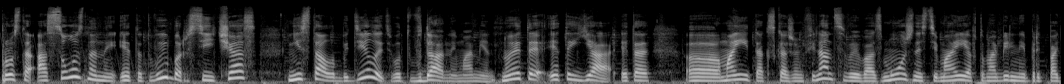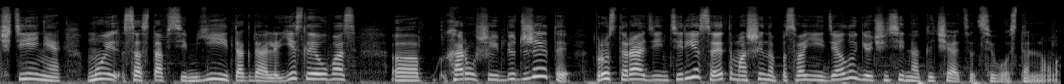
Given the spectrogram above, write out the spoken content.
просто осознанный этот выбор сейчас не стала бы делать вот в данный момент. Но это, это я, это э, мои, так скажем, финансовые возможности, мои автомобильные предпочтения, мой состав семьи и так далее. Если у вас э, хорошие бюджеты, просто ради интереса, эта машина по своей идеологии очень сильно отличается от всего остального.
